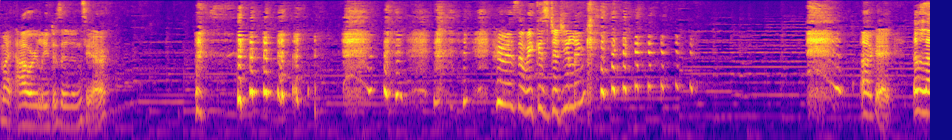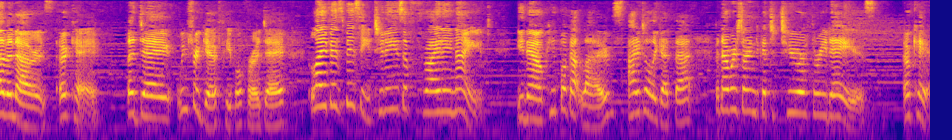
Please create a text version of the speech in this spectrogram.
my hourly decisions here. The weakest Digilink? okay, 11 hours. Okay. A day. We forgive people for a day. Life is busy. Today is a Friday night. You know, people got lives. I totally get that. But now we're starting to get to two or three days. Okay.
